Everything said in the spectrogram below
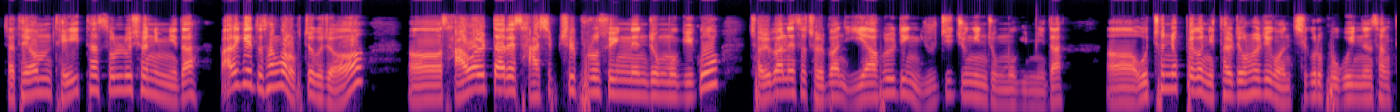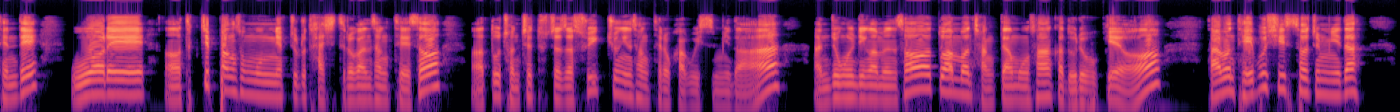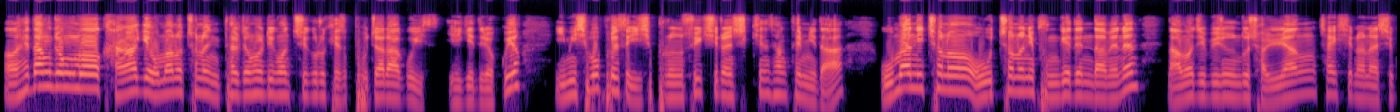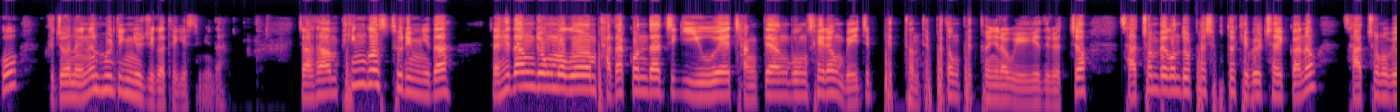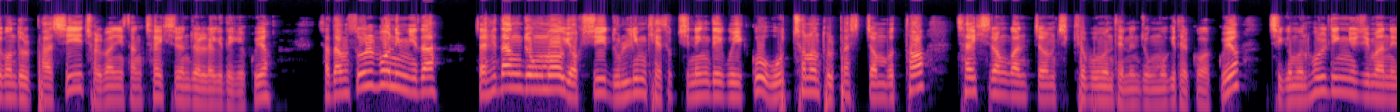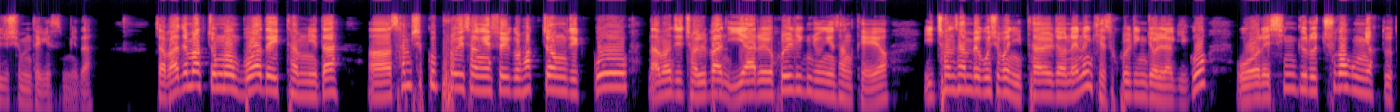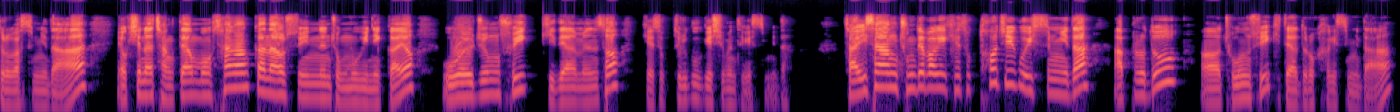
자, 대형 데이터 솔루션입니다. 빠르게 해도 상관없죠, 그죠? 어, 4월 달에 47% 수익 낸 종목이고 절반에서 절반 이하 홀딩 유지 중인 종목입니다. 어, 5,600원 이탈전 홀딩 원칙으로 보고 있는 상태인데 5월에 어, 특집 방송 공략주로 다시 들어간 상태에서 어, 또 전체 투자자 수익 중인 상태로 가고 있습니다. 안정 홀딩 하면서 또 한번 장대 항봉 상한가 노려볼게요. 다음은 대부 시스터즈입니다. 어, 해당 종목 강하게 55,000원 이탈전 홀딩 원칙으로 계속 보자라고 얘기해 드렸고요. 이미 15%에서 20%는 수익 실현 시킨 상태입니다. 52,000원, 5,000원이 붕괴된다면은 나머지 비중도 전량 차익 실현하시고 그 전에는 홀딩 유지가 되겠습니다. 자, 다음 핑거스툴입니다. 자, 해당 종목은 바닥권 다지기 이후에 장대항봉 세력 매집 패턴, 대파동 패턴이라고 얘기해 드렸죠. 4,100원 돌파 시부터 개별 차익 가능, 4,500원 돌파 시 절반 이상 차익 실현 전략이 되겠고요. 자, 다음 솔본입니다. 자, 해당 종목 역시 눌림 계속 진행되고 있고 5,000원 돌파 시점부터 차익 실현 관점 지켜보면 되는 종목이 될 것 같고요. 지금은 홀딩 유지만 해 주시면 되겠습니다. 자, 마지막 종목 무화 데이터입니다. 어, 39% 이상의 수익을 확정 짓고 나머지 절반 이하를 홀딩 중인 상태예요. 2350원 이탈 전에는 계속 홀딩 전략이고 5월에 신규로 추가 공략도 들어갔습니다. 역시나 장대항봉 상한가 나올 수 있는 종목이니까요. 5월 중 수익 기대하면서 계속 들고 계시면 되겠습니다. 자 이상 중대박이 계속 터지고 있습니다. 앞으로도 어, 좋은 수익 기대하도록 하겠습니다.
